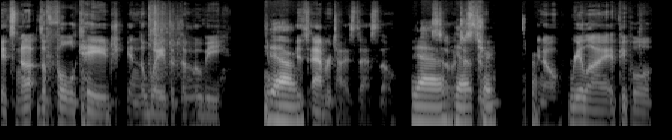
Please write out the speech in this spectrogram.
it's not the full Cage in the way that the movie yeah, is advertised as, though. yeah, so yeah, just that's to true. True. you know realign if people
